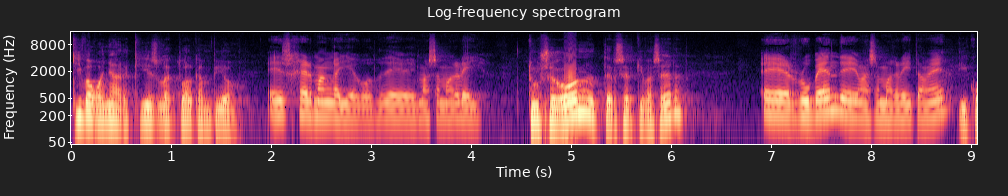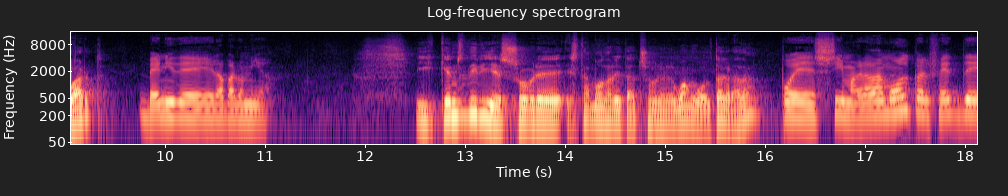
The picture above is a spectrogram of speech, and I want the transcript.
qui va guanyar? Qui és l'actual campió? És Germán Gallego, de Massamagrell. Tu segon, tercer qui va ser? Eh, Rubén, de Massamagrell també. I quart? Beni, de la Baronia. I què ens diries sobre aquesta modalitat, sobre el One Wall? T'agrada? Pues sí, m'agrada molt pel fet de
